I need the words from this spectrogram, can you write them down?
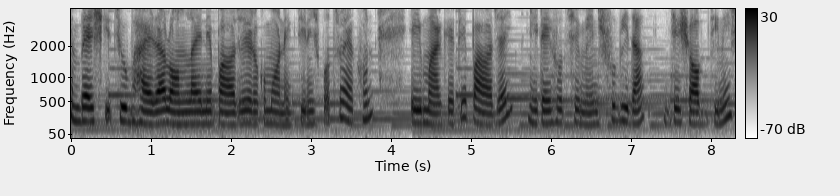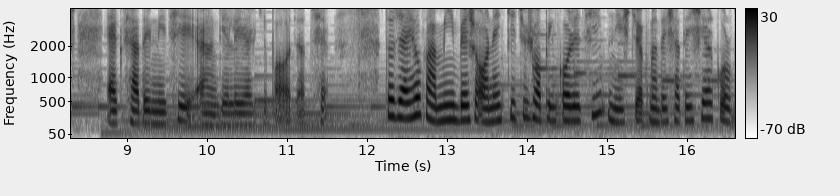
বেশ কিছু ভাইরাল অনলাইনে পাওয়া যায়, এরকম অনেক জিনিসপত্র এখন এই মার্কেটে পাওয়া যায়। এটাই হচ্ছে মেন সুবিধা যে সব জিনিস এক ছাদের নিচে গেলে আর কি পাওয়া যাচ্ছে। তো যাই হোক, আমি বেশ অনেক কিছু শপিং করেছি। নিশ্চয়ই আপনাদের সাথে শেয়ার করব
